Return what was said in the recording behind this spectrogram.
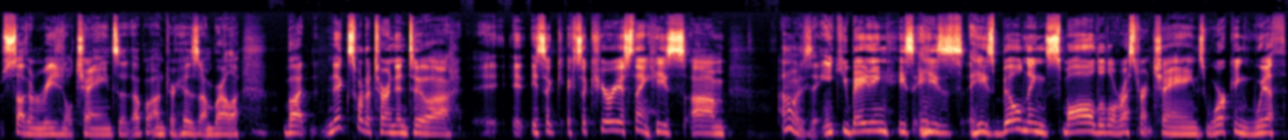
southern regional chains up under his umbrella. But Nick sort of turned into a. It, it's a it's a curious thing. He's um, I don't know, is it incubating? He's he's he's building small little restaurant chains, working with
